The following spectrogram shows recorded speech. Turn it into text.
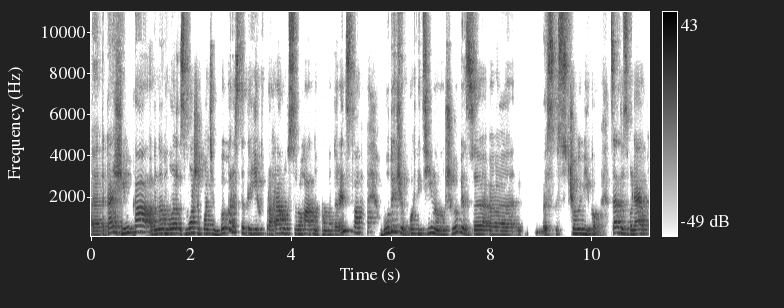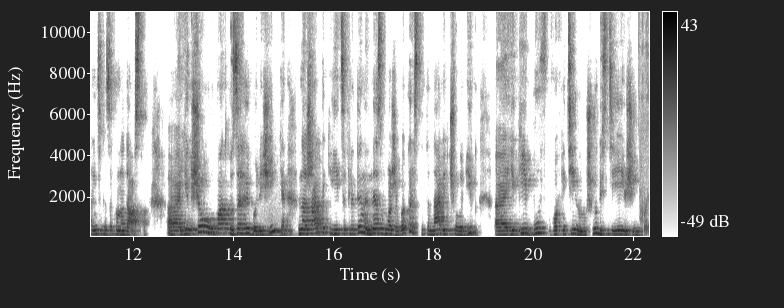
е, така жінка вона мо- зможе потім використати їх в програмах сурогатного материнства, будучи в офіційному шлюбі з. З, з чоловіком це дозволяє українське законодавство. Е, якщо у випадку загибелі жінки, на жаль, такі яйцеклітини не зможе використати навіть чоловік, е, який був в офіційному шлюбі з цією жінкою.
